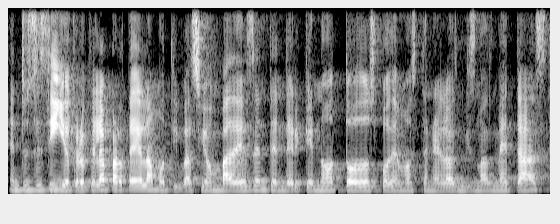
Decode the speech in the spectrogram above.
Entonces sí, yo creo que la parte de la motivación va desde entender que no todos podemos tener las mismas metas,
